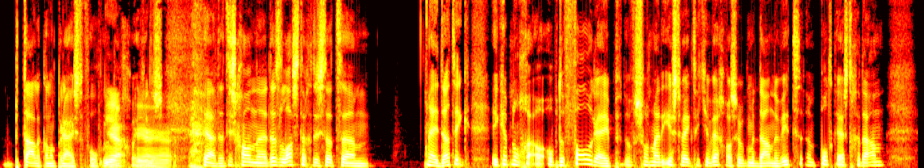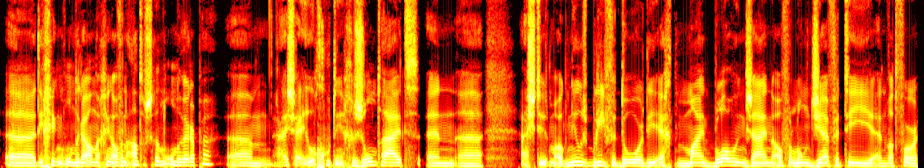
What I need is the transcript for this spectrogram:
betaal ik al een prijs de volgende Ja, dag. Weet je? ja, Dus ja. ja, dat is gewoon, eh, dat is lastig. Dus dat, ehm, nee, dat ik, ik heb nog eh, op de valreep, dat was volgens mij de eerste week dat je weg was, heb ik met Daan de Wit een podcast gedaan. Eh, die ging onder andere ging over een aantal verschillende onderwerpen. Ehm, hij is heel goed in gezondheid en eh, hij stuurt me ook nieuwsbrieven door die echt mind-blowing zijn over longevity en wat voor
